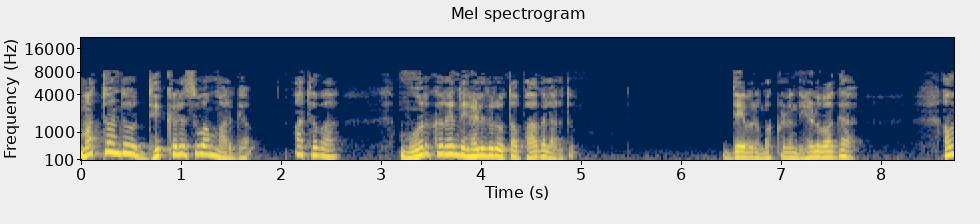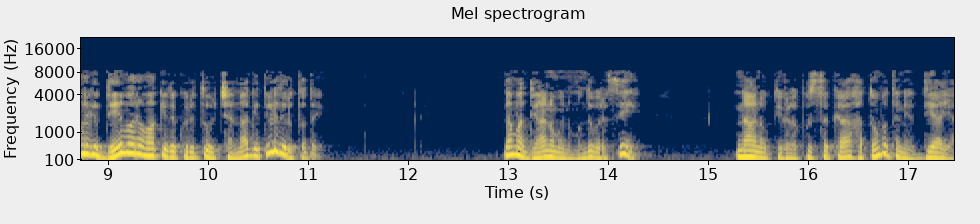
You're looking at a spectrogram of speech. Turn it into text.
ಮತ್ತೊಂದು ಧಿಕ್ಕರಿಸುವ ಮಾರ್ಗ ಅಥವಾ ಮೂರ್ಖರೆಂದು ಹೇಳಿದರೂ ತಪ್ಪಾಗಲಾರದು. ದೇವರ ಮಕ್ಕಳೆಂದು ಹೇಳುವಾಗ ಅವರಿಗೆ ದೇವರ ವಾಕ್ಯದ ಕುರಿತು ಚೆನ್ನಾಗಿ ತಿಳಿದಿರುತ್ತದೆ. ನಮ್ಮ ಧ್ಯಾನವನ್ನು ಮುಂದುವರೆಸಿ, ನಾನೋಕ್ತಿಗಳ ಪುಸ್ತಕ ಹತ್ತೊಂಬತ್ತನೇ ಅಧ್ಯಾಯ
